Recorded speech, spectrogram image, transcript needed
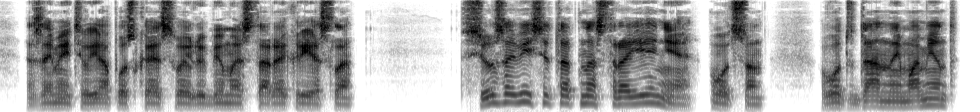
— заметил я, опуская свое любимое старое кресло. «Все зависит от настроения, Отсон. Вот в данный момент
